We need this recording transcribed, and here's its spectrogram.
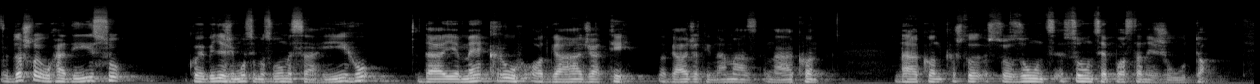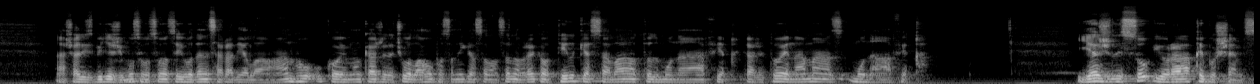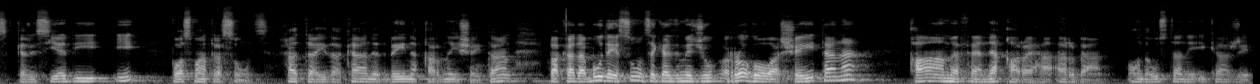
došlo je u hadisu koje bilježi muslim u svome sahihu da je mekruh odgađati, odgađati namaz nakon, nakon što, što sunce, sunce postane žuto. Naš hadis bilježi muslim u svome sahihu danesa radi Anhu u kojem on kaže da čuo Allahu poslanika sallam sallam rekao tilke salatul munafiq, kaže to je namaz munafika ježli su i uraqibu šems. Kaže, sjedi i posmatra sunce. Hata i da kanet bejna karne i šeitan. Pa kada bude sunce, kada među rogova šeitana, kame fe nekareha arban. Onda ustane i kaže,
